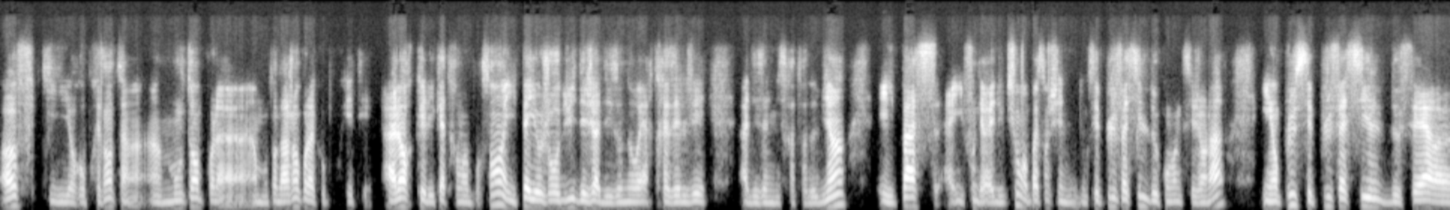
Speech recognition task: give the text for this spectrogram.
offre qui représente un, montant d'argent pour la copropriété. Alors que les 80%, ils payent aujourd'hui déjà des honoraires très élevés à des administrateurs de biens et ils ils font des réductions en passant chez nous. Donc c'est plus facile de convaincre ces gens-là et en plus c'est plus facile de faire euh,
